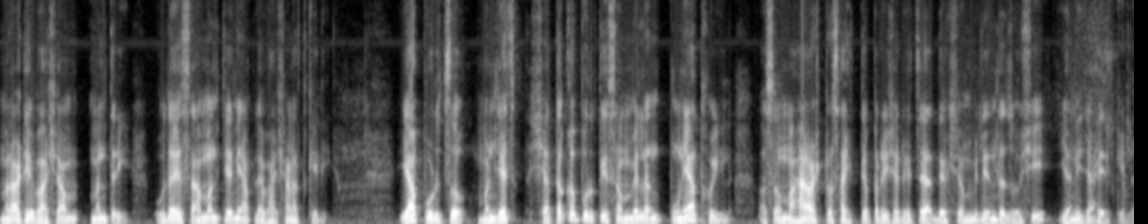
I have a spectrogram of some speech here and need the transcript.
मराठी भाषा मंत्री उदय सामंत यांनी आपल्या भाषणात केली. या पुढचं म्हणजेच शतकपूर्ती संमेलन पुण्यात होईल असं महाराष्ट्र साहित्य परिषदेचे अध्यक्ष मिलिंद जोशी यांनी जाहीर केलं.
